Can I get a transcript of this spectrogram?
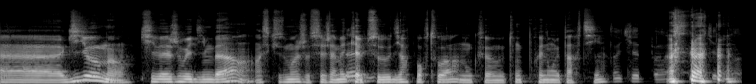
Euh, Guillaume qui va jouer Dimbar. Ah, Excuse-moi, je sais jamais quel pseudo dire pour toi, donc euh, ton prénom est parti. T'inquiète pas. t'inquiète pas.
